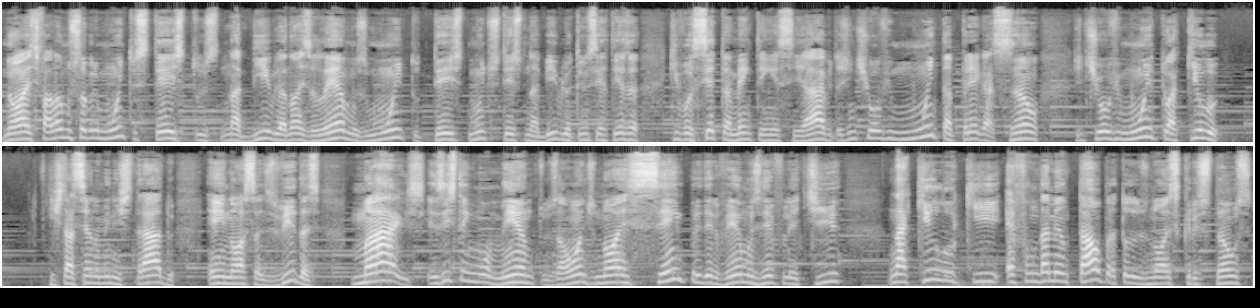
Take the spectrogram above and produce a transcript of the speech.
Nós falamos sobre muitos textos na Bíblia, nós lemos muito texto, muitos textos na Bíblia, eu tenho certeza que você também tem esse hábito. A gente ouve muita pregação, a gente ouve muito aquilo que está sendo ministrado em nossas vidas, mas existem momentos onde nós sempre devemos refletir naquilo que é fundamental para todos nós cristãos,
